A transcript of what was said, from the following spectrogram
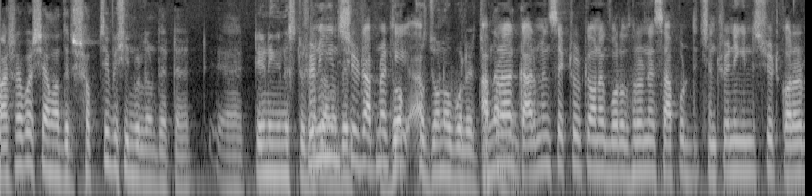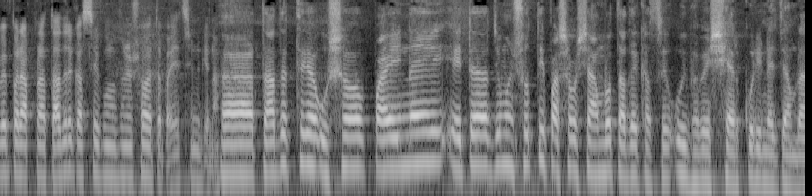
পাশাপাশি আমাদের সবচেয়ে বেশি ইনভলভ একটা ট্রেনিং ইনস্টিটিউট ট্রেনিং ইনস্টিটিউট আপনার কি জনবলের জন্য আপনারা গার্মেন্টস সেক্টরকে অনেক বড় ধরনের সাপোর্ট দিচ্ছেন। ট্রেনিং ইনস্টিটিউট করার ব্যাপারে আপনারা তাদের কাছ থেকে কোনো ধরনের সহায়তা কিনা? তাদের থেকে উৎসাহ পাই নাই। এটা যেমন সত্যি পাশাপাশি আমরা তাদের কাছে ওইভাবে শেয়ার করি না যে আমরা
